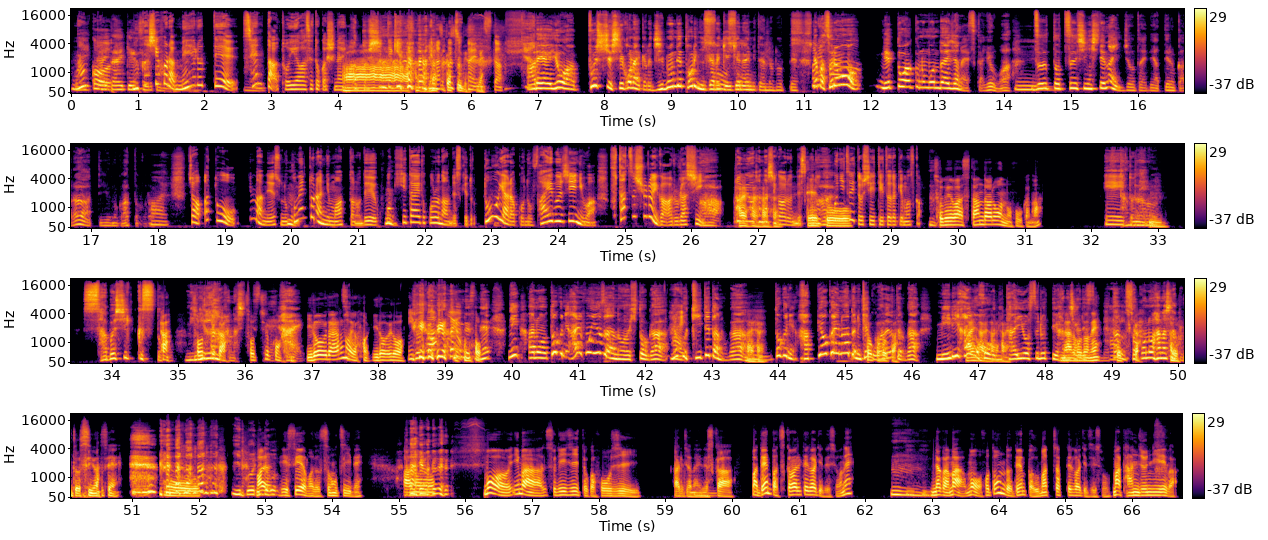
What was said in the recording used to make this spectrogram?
なんか昔ほらメールってセンター問い合わせとかしないと発信できないみたいなじゃないですか。あれ、要は、プッシュしてこないから自分で取りに行かなきゃいけないみたいなのって。やっぱそれもネットワークの問題じゃないですか。要は、うんずっと通信してない状態でやってるからっていうのがあったから。はい。じゃああと今ねそのうん。コメント欄にもあったので、ここ聞きたいところなんですけど、どうやらこの 5G には2つ種類があるらしい。あという話があるんですけど、ここについて教えていただけますか？それはスタンダーローンの方かな？えっ、とね。サブシックスとあミリそっちか波の話。そっちの方はい。いろいろあるのよ。いろいろ。いろいろあるん。ですね。に、あの、特に iPhone ユーザーの人がよく聞いてたのが、はい特に発表会の後に結構話題だったのが、ミリ波の方に対応するっていう話が出てたんで、はいはいはい多分そこの話だとなるほど、すいません。もう、いろいまあ、ろ。SA はまだその次ね。あの、もう今 3G とか 4G あるじゃないですか。まあ電波使われてるわけですよね。うん。だからまあもうほとんど電波埋まっちゃってるわけですよ。まあ単純に言えば。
